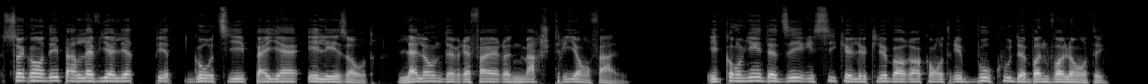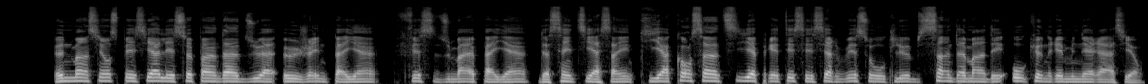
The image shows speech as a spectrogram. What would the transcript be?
Secondé par La Violette, Pitt, Gauthier, Payan et les autres, Lalonde devrait faire une marche triomphale. Il convient de dire ici que le club a rencontré beaucoup de bonne volonté. Une mention spéciale est cependant due à Eugène Payan, fils du maire Payan de Saint-Hyacinthe, qui a consenti à prêter ses services au club sans demander aucune rémunération.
